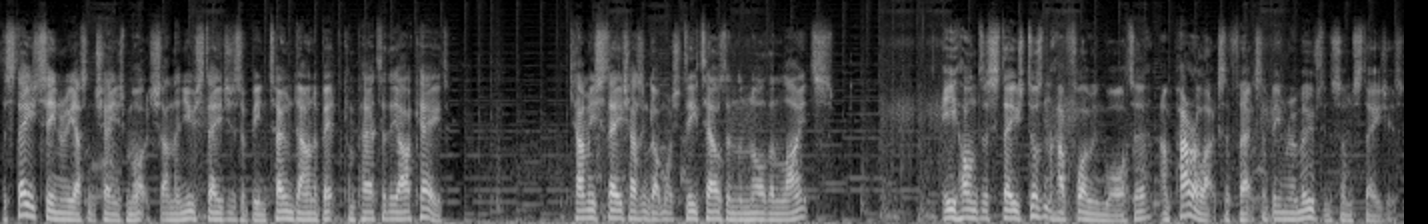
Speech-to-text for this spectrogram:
The stage scenery hasn't changed much and the new stages have been toned down a bit compared to the arcade. Cammy's stage hasn't got much details in the Northern Lights. E-Honda's stage doesn't have flowing water, and parallax effects have been removed in some stages.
